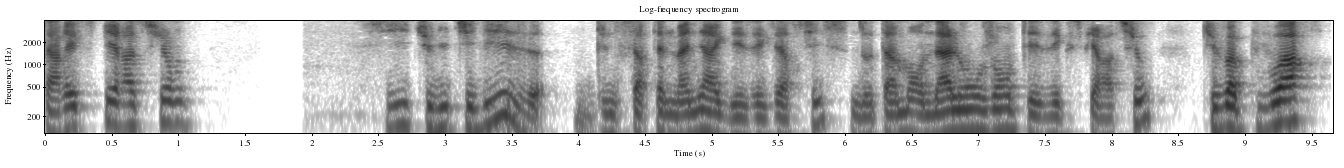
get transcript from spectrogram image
ta respiration, si tu l'utilises d'une certaine manière avec des exercices, notamment en allongeant tes expirations, tu vas pouvoir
